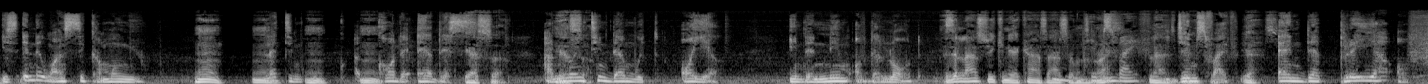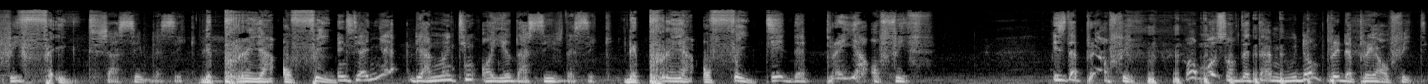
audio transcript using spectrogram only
is anyone sick among you? Let him uh, call the elders. Yes, sir. Yes, Anointing them with oil in the name of the Lord. is the last week in your car Mm, asɛm James right? 5. Last- James 5. yes And the prayer of faith faith shall save the sick. the prayer of faith And the anointing oil that saves the sick. the prayer of faith is the prayer of faith. It's the prayer of faith. but most of the time, we don't pray the prayer of faith.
